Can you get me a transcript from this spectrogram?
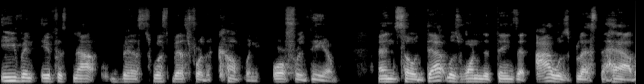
even if it's not best what's best for the company or for them. And so that was one of the things that I was blessed to have.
